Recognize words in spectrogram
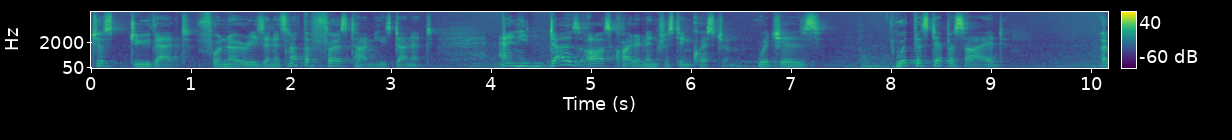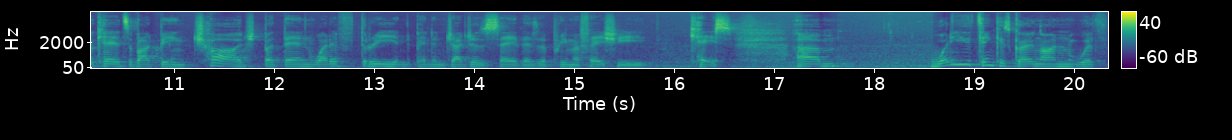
just do that for no reason. It's not the first time he's done it. And he does ask quite an interesting question, which is with the step aside, okay, it's about being charged, but then what if three independent judges say there's a prima facie case? Um, what do you think is going on with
